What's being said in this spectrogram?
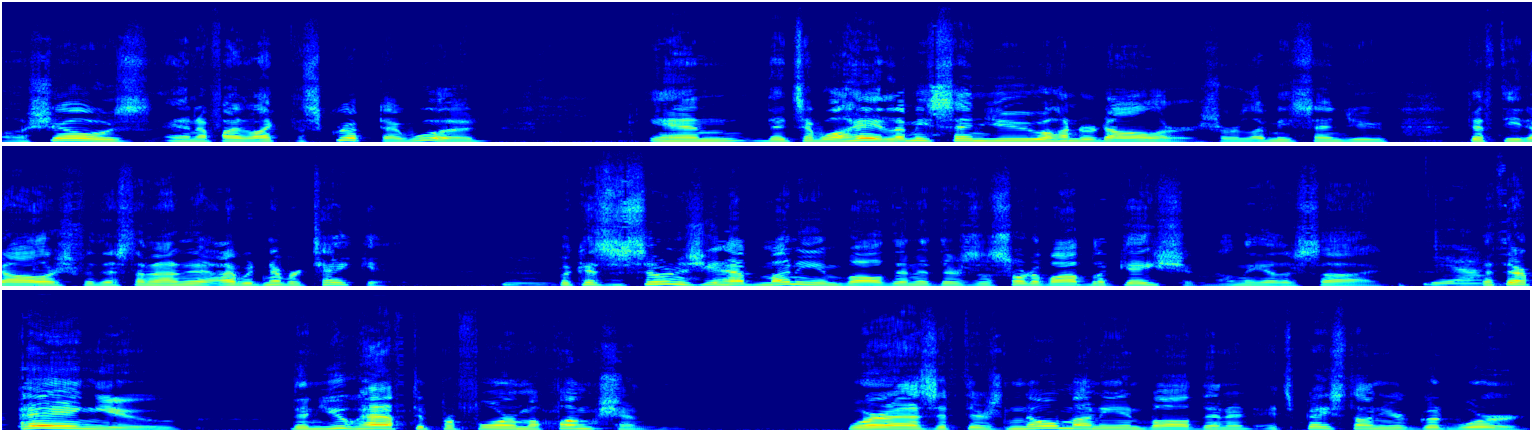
uh, shows, and if I liked the script, I would. And they'd say, "Well, hey, let me send you a hundred dollars, or let me send you fifty dollars for this," and I, I, would never take it hmm. because as soon as you have money involved in it, there's a sort of obligation on the other side. Yeah, if they're paying you, then you have to perform a function. Whereas if there's no money involved in it, it's based on your good word.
